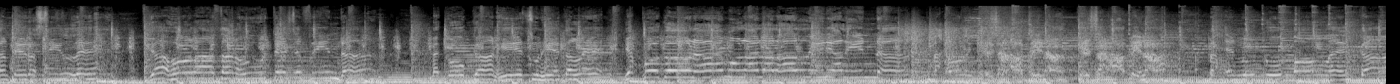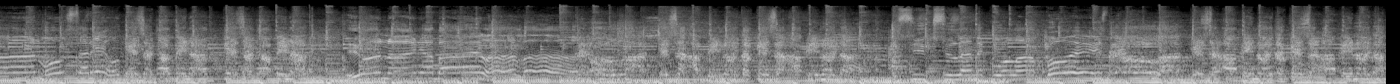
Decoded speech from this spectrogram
Kurvaan tenkan terassille ja holautan huuteisen flindan. Mä koukkaan hietsun hiekalle ja pokoon aamulailla lallin ja linnan. Mä olen kesäapina, kesäapina. Mä en nuku ollenkaan, musta rehu kesäkapina, kesäkapina. Juon näin ja bailaan vaan. Me ollaan kesäapinoita, kesäapinoita. Syksyllä me kuollaan pois. Me ollaan kesäapinoita, kesäapinoita.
